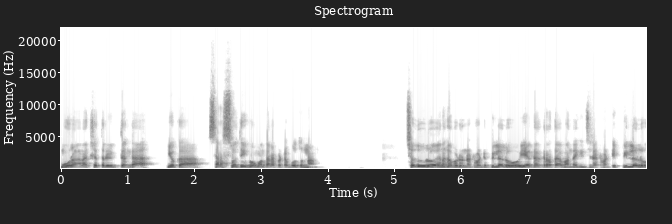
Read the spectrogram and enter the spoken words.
మూలా నక్షత్రయుక్తంగా ఈ యొక్క సరస్వతి హోమం తలపెట్టబోతున్నాను. చదువులో వెనకబడి ఉన్నటువంటి పిల్లలు ఏకాగ్రత మందగించినటువంటి పిల్లలు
